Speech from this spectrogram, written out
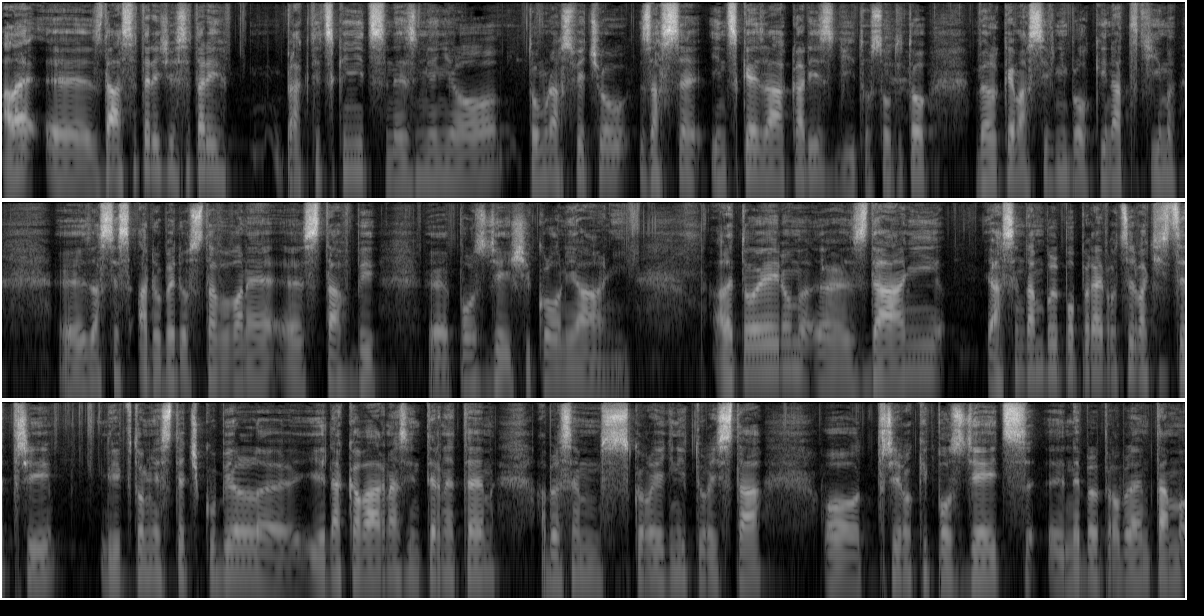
Ale e, zdá se tedy, že se tady prakticky nic nezměnilo. Tomu nasvědčují zase inské základy zdí. To jsou tyto velké masivní bloky nad tím e, zase z Adobe dostavované e, stavby e, pozdější koloniální. Ale to je jenom zdání. Já jsem tam byl poprvé v roce 2003, kdy v tom městečku byl jedna kavárna s internetem a byl jsem skoro jediný turista. O tři roky později nebyl problém tam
